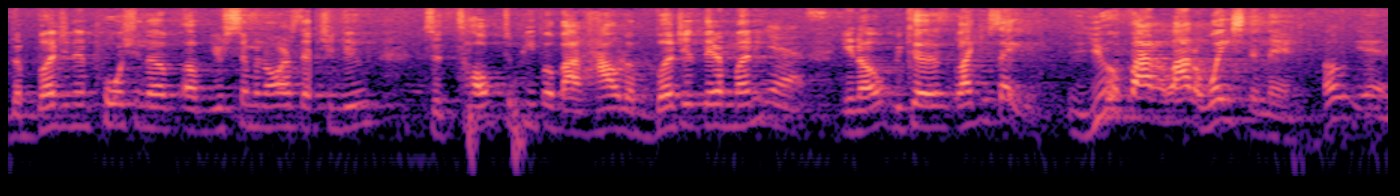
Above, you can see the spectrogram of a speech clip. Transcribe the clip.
the budgeting portion of, of your seminars that you do, to talk to people about how to budget their money. Yes. You know, because like you say, you'll find a lot of waste in there. Oh, yeah.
